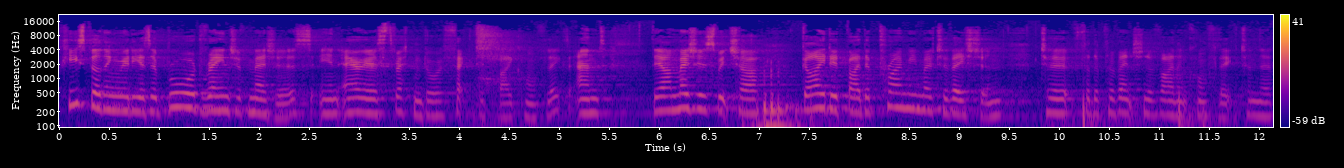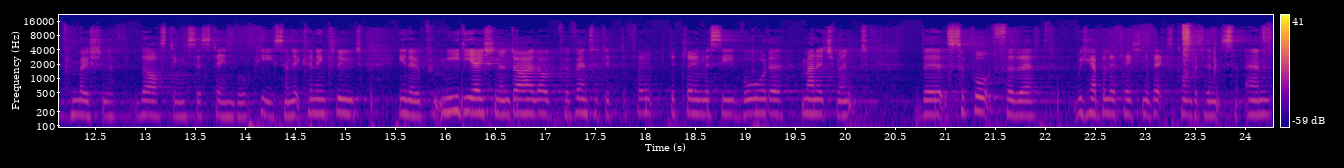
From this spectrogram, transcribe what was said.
peace building really is a broad range of measures in areas threatened or affected by conflict. And they are measures which are guided by the primary motivation to, for the prevention of violent conflict and the promotion of lasting sustainable peace. And it can include, you know, mediation and dialogue, preventative diplomacy, border management, the support for the rehabilitation of ex-combatants. Um,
